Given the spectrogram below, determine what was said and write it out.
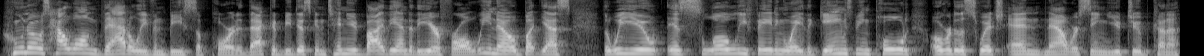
who knows how long that'll even be supported. That could be discontinued by the end of the year for all we know, but yes, the Wii U is slowly fading away. The game's being pulled over to the Switch, and now we're seeing YouTube kind of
